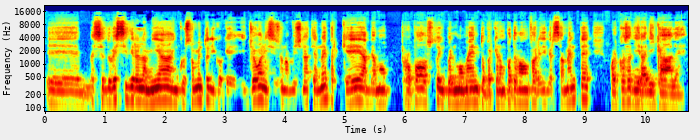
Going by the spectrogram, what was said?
e se dovessi dire la mia in questo momento dico che i giovani si sono avvicinati a noi perché abbiamo proposto in quel momento perché non potevamo fare diversamente qualcosa di radicale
